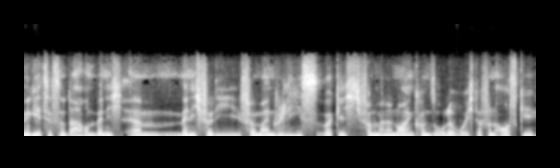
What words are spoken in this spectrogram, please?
Mir geht es jetzt nur darum, wenn ich, ähm, wenn ich für die, für mein Release wirklich von meiner neuen Konsole, wo ich davon ausgehe,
